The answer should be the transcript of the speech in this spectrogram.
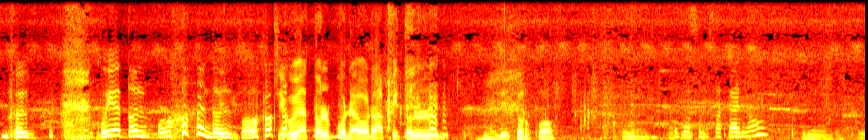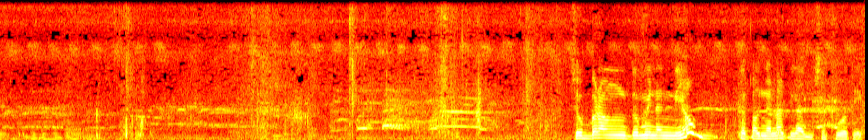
Dolpo. Kuya Tolpo. Dolpo. Si Kuya Tolpo daw, Rapitol. Di Torpo. Ito sabsakan oh. Sobrang dumi ng niyog kapag nalaglag sa putik.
